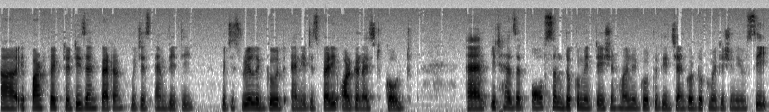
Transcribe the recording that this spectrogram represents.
uh, a perfect design pattern, which is MVT, which is really good and it is very organized code. And it has an awesome documentation. When you go to the django documentation you see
